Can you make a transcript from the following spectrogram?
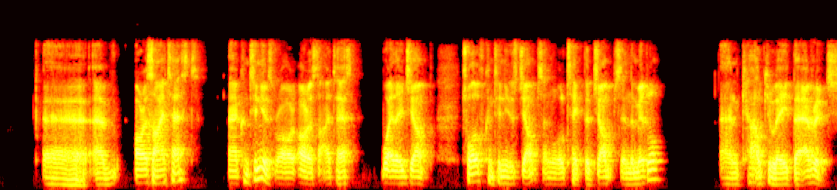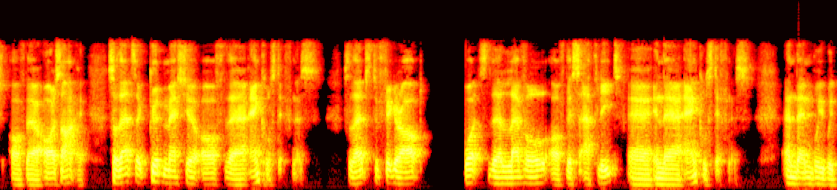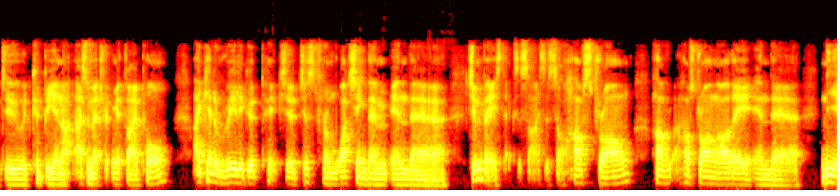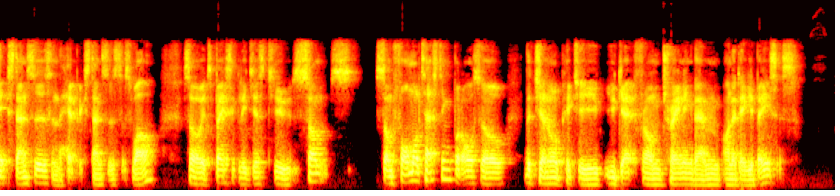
uh, RSI test, a continuous RSI test, where they jump 12 continuous jumps, and we'll take the jumps in the middle and calculate the average of their RSI. So that's a good measure of their ankle stiffness. So that's to figure out what's the level of this athlete uh, in their ankle stiffness. And then we would do, it could be an isometric mid-thigh pull. I get a really good picture just from watching them in their gym-based exercises. So how strong, how, how strong are they in their knee extensors and the hip extensors as well? So it's basically just to some some formal testing, but also the general picture you, you get from training them on a daily basis.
